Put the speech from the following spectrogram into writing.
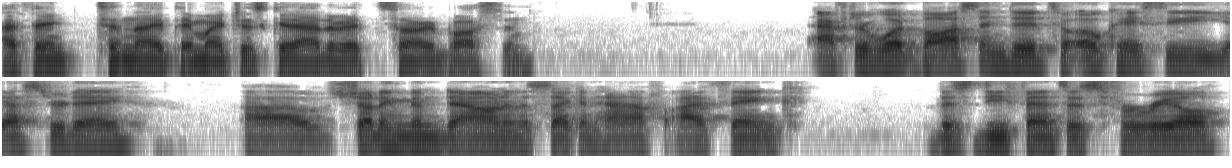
I think tonight they might just get out of it. Sorry, Boston. After what Boston did to OKC yesterday, uh, shutting them down in the second half, I think this defense is for real.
